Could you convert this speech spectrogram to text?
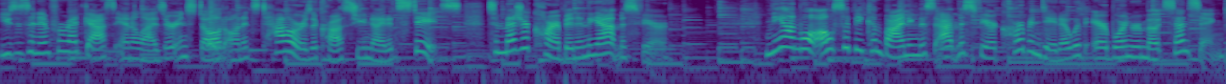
uses an infrared gas analyzer installed on its towers across the United States to measure carbon in the atmosphere. NEON will also be combining this atmospheric carbon data with airborne remote sensing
